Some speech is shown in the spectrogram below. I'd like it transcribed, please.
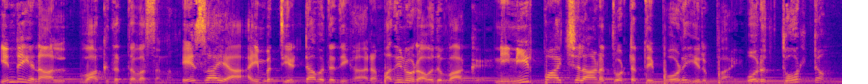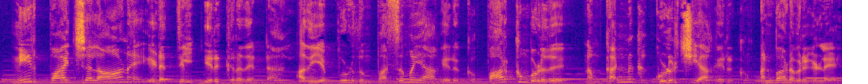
இன்றைய நாள் வாக்குதத்த வசனம். ஏசாயா ஐம்பத்தி எட்டாவது அதிகாரம் பதினோராவது வாக்கு. நீ நீர்ப்பாய்ச்சலான தோட்டத்தைப் போல இருப்பாய். ஒரு தோட்டம் நீர்ப்பாய்ச்சலான இடத்தில் இருக்கிறது என்றால் அது எப்பொழுதும் பசுமையாக இருக்கும். பார்க்கும் பொழுது நம் கண்ணுக்கு குளிர்ச்சியாக இருக்கும். அன்பானவர்களே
